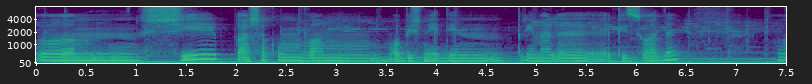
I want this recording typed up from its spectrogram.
Um, și, așa cum v-am obișnuit din primele episoade, uh,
